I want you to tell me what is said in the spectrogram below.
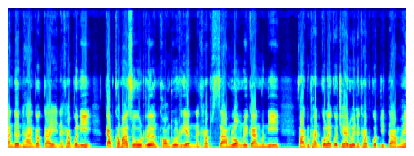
ารเดินทางก็ไกลนะครับ วันนี้กลับเข้ามาสู่เรื่องของทุเรียนนะครับสามลงด้วยกันวันนี้ฝากทุกท่านกดไลค์กดแชร์ด้วยนะครับ กดติดตามให้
